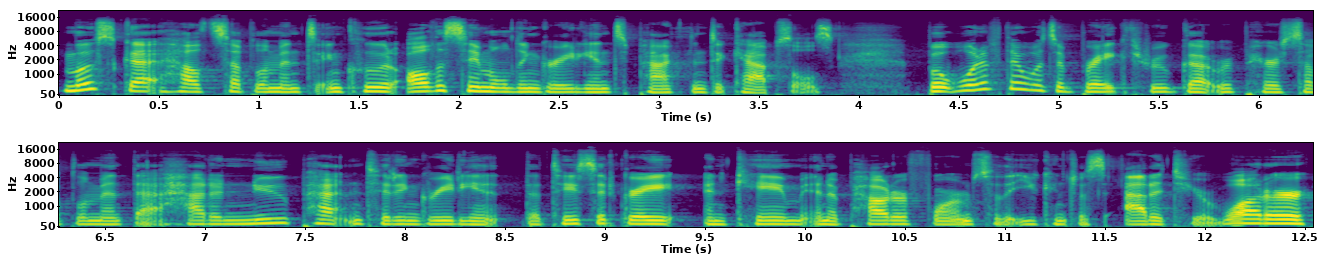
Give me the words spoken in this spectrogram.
Most gut health supplements include all the same old ingredients packed into capsules. But what if there was a breakthrough gut repair supplement that had a new patented ingredient that tasted great and came in a powder form so that you can just add it to your water,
